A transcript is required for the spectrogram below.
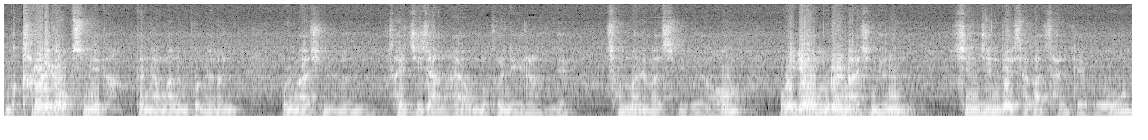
뭐 칼로리가 없습니다. 어떤 양반은 보면은 물 마시면은 살찌지 않아요. 뭐 그런 얘기를 하는데 천만의 말씀이고요. 오히려 물을 마시면은 신진대사가 잘 되고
